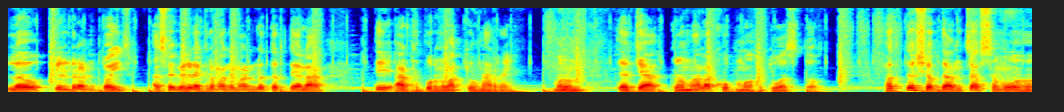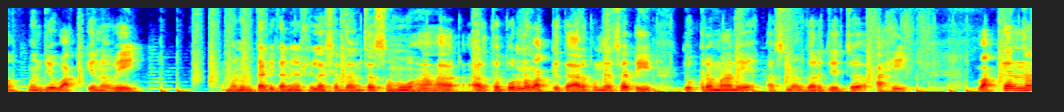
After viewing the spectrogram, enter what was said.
लव चिल्ड्रन टॉईज असं वेगळ्या क्रमाने मांडलं तर त्याला ते अर्थपूर्ण वाक्य होणार नाही. म्हणून त्याच्या क्रमाला खूप महत्त्व असतं. फक्त शब्दांचा समूह म्हणजे वाक्य नव्हे. म्हणून त्या ठिकाणी असलेल्या शब्दांचा समूह हा अर्थपूर्ण वाक्य तयार होण्यासाठी तो क्रमाने असणं गरजेचं आहे. वाक्यांना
